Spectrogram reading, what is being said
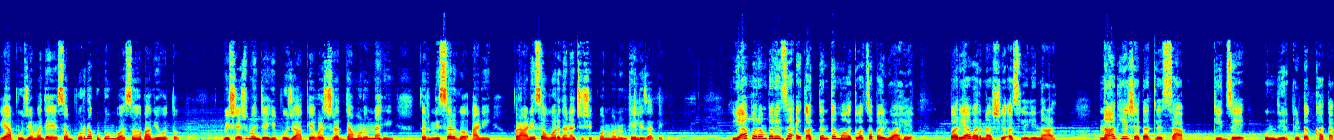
या पूजेमध्ये संपूर्ण कुटुंब सहभागी होतं. विशेष म्हणजे ही पूजा केवळ श्रद्धा म्हणून नाही तर निसर्ग आणि प्राणी संवर्धनाची शिकवण म्हणून केली जाते. या परंपरेचा एक अत्यंत महत्त्वाचा पैलू आहे पर्यावरणाशी असलेली नाळ. नाग हे शेतातले साप की जे उंदीर कीटक खातात.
